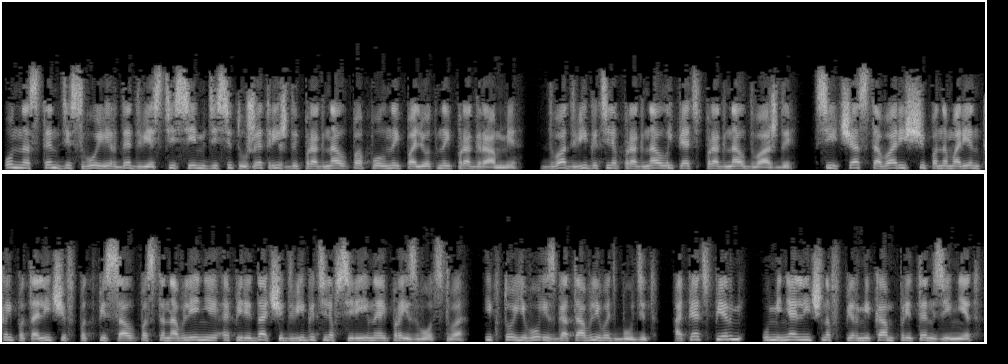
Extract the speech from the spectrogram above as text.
Он на стенде свой РД-270 уже трижды прогнал по полной полетной программе. Два двигателя прогнал и пять прогнал дважды. Сейчас товарищи Пономаренко и Потоличев подписал постановление о передаче двигателя в серийное производство. И кто его изготавливать будет? Опять Пермь? У меня лично в Пермикам претензий нет.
